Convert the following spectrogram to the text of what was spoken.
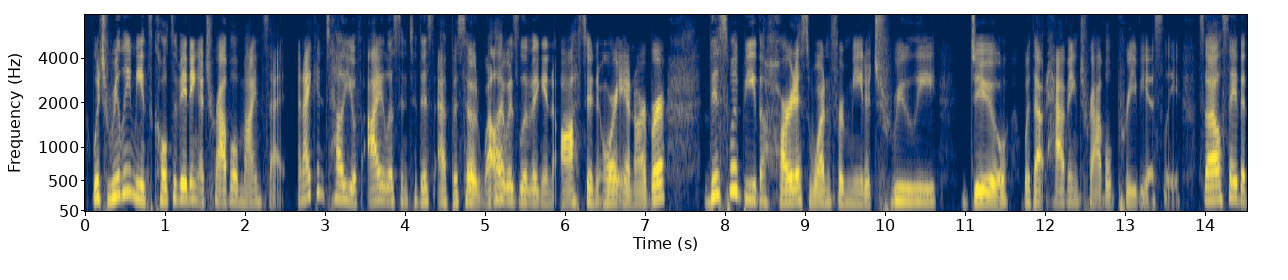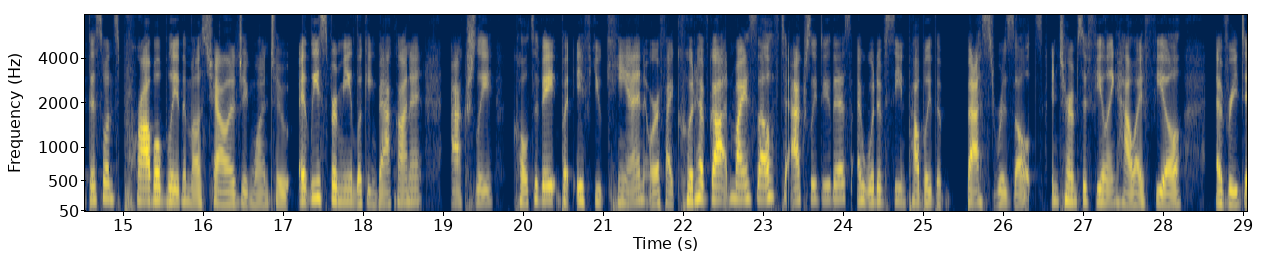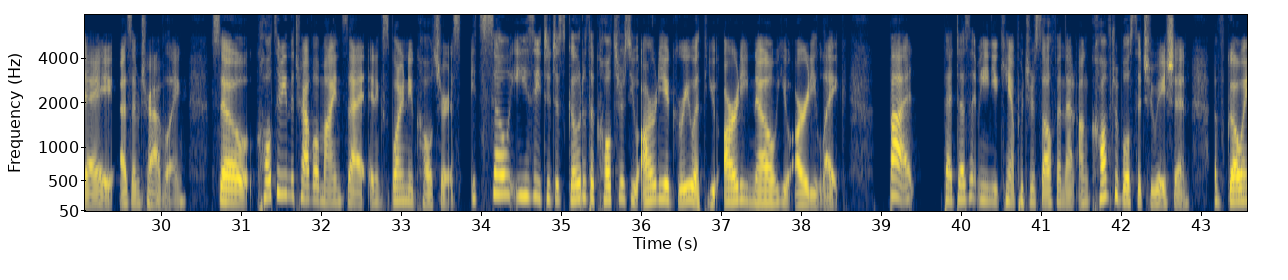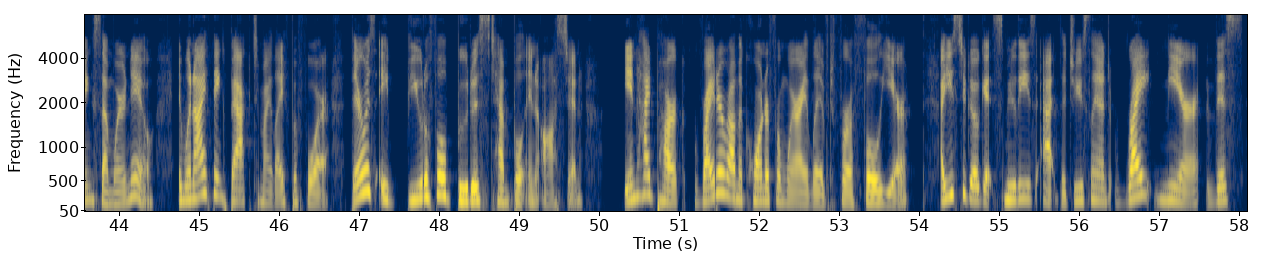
which really means cultivating a travel mindset. And I can tell you, if I listened to this episode while I was living in Austin or Ann Arbor, this would be the hardest one for me to truly do without having traveled previously. So I'll say that this one's probably the most challenging one to, at least for me looking back on it, actually cultivate. But if you can, or if I could have gotten myself to actually do this, I would have seen probably the best results in terms of feeling how I feel every day as I'm traveling. So, cultivating the travel mindset and exploring new cultures. It's so easy to just go to the cultures you already agree with, you already know, you already like. But that doesn't mean you can't put yourself in that uncomfortable situation of going somewhere new. And when I think back to my life before, there was a beautiful Buddhist temple in Austin, in Hyde Park, right around the corner from where I lived for a full year. I used to go get smoothies at the Juice Land right near this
